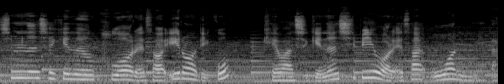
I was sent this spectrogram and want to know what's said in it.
심는 시기는 9월에서 1월이고 개화 시기는 12월에서 5월입니다.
